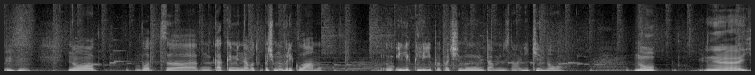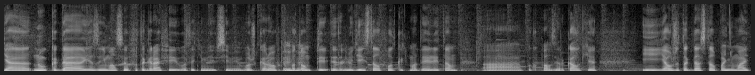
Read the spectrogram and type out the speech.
Угу. Но вот э, как именно, вот почему в рекламу? Ну, или клипы, почему там, не знаю, не кино? Ну, э, я, ну, когда я занимался фотографией, вот этими всеми божьей коровкой, угу. потом э, людей стал фоткать, модели там, а, покупал зеркалки, и я уже тогда стал понимать,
